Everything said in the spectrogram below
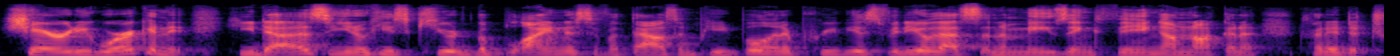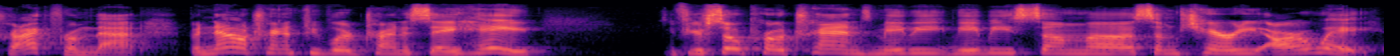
charity work. And it, he does. You know, he's cured the blindness of a thousand people in a previous video. That's an amazing thing. I'm not going to try to detract from that. But now trans people are trying to say, hey, if you're so pro trans, maybe maybe some uh, some charity our way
